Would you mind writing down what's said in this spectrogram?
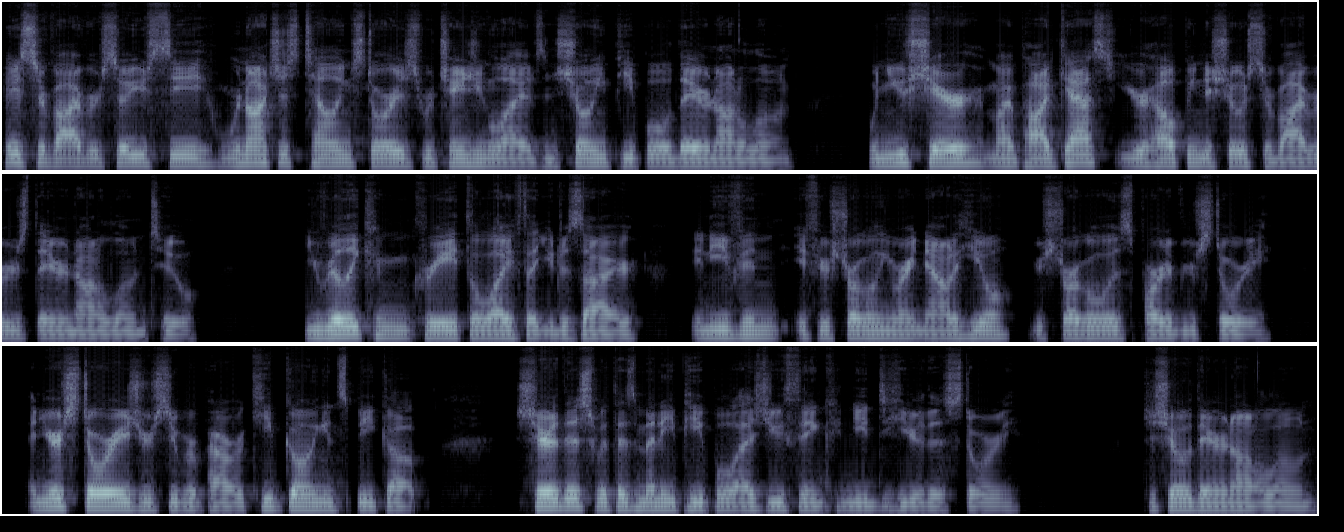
Hey, survivors. So you see, we're not just telling stories, we're changing lives and showing people they are not alone. When you share my podcast, you're helping to show survivors they are not alone too. You really can create the life that you desire. And even if you're struggling right now to heal, your struggle is part of your story. And your story is your superpower. Keep going and speak up. Share this with as many people as you think need to hear this story to show they are not alone.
